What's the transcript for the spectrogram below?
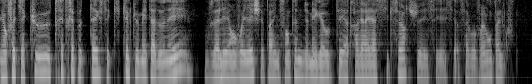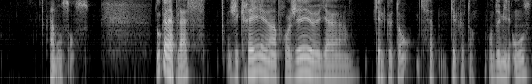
et en fait, il n'y a que très très peu de texte et quelques métadonnées. Vous allez envoyer, je sais pas, une centaine de mégaoctets à travers Elasticsearch, et ça vaut vraiment pas le coup, à mon sens. Donc à la place, j'ai créé un projet euh, il y a quelques temps, qui en 2011,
